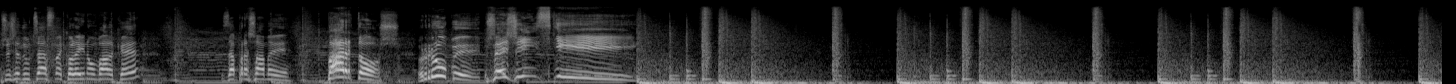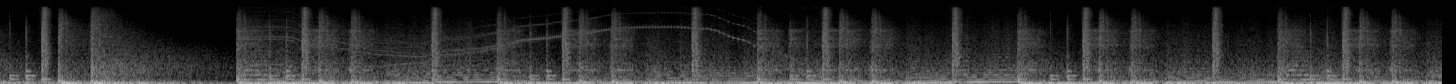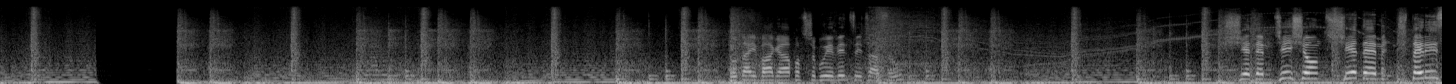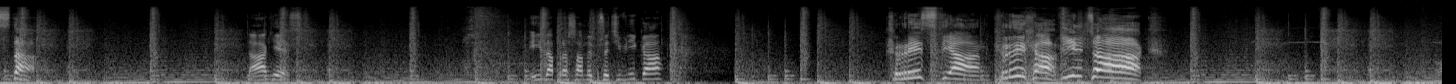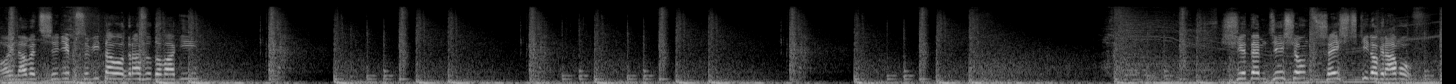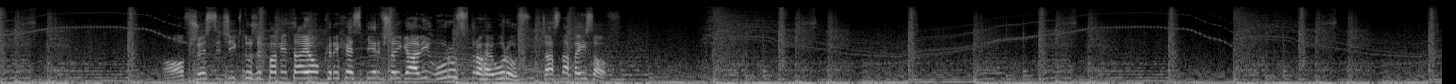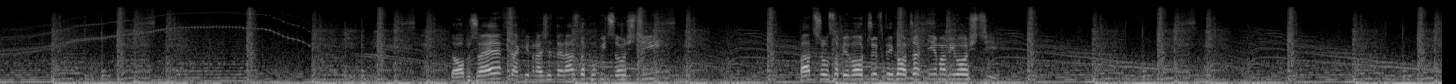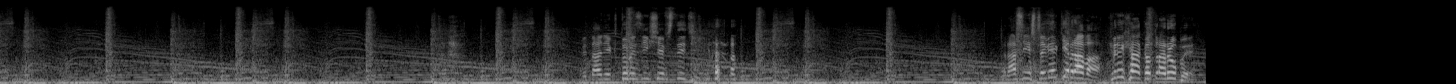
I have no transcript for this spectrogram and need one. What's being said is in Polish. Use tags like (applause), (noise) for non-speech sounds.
Przyszedł czas na kolejną walkę. Zapraszamy Bartosz Ruby Brzeziński! Tutaj waga potrzebuje więcej czasu. 77 400. Tak jest. I zapraszamy przeciwnika. Krystian Krycha Wilczak! Oj, nawet się nie przywitał od razu do wagi. Siedemdziesiąt sześć kilogramów. O, wszyscy ci, którzy pamiętają Krychę z pierwszej gali, urósł trochę, urósł. Czas na face-off. Dobrze, w takim razie teraz do publiczności. Patrzą sobie w oczy, w tych oczach nie ma miłości. Pytanie, który z nich się wstydzi? (laughs) Raz jeszcze wielkie brawa! Krycha kontra Ruby.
